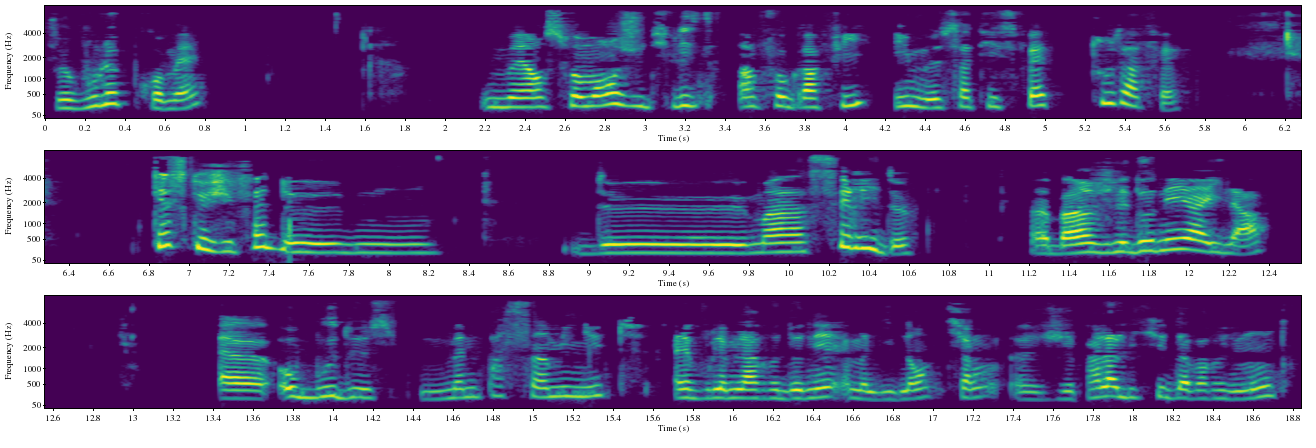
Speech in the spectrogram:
Je vous le promets. Mais en ce moment, j'utilise Infographie. Il me satisfait tout à fait. Qu'est-ce que j'ai fait de ma série 2? Euh, ben, je l'ai donné à Ila. Euh, au bout de même pas cinq minutes, elle voulait me la redonner. Elle m'a dit non, tiens, euh, j'ai pas l'habitude d'avoir une montre.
